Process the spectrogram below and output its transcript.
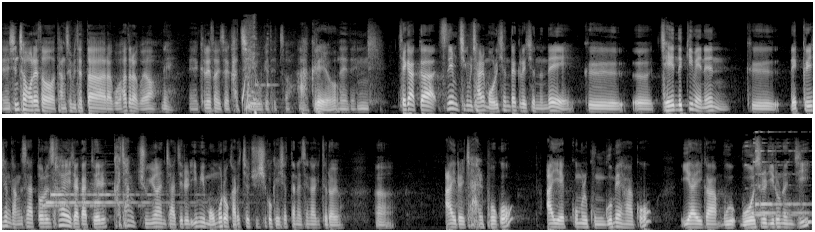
예, 신청을 해서 당첨이 됐다라고 하더라고요. 네. 예, 그래서 이제 같이 오게 됐죠. 아 그래요? 네네. 음, 제가 아까 스님 지금 잘 모르신다 그러셨는데 그제 느낌에는 그 레크레이션 강사 또는 사회자가 될 가장 중요한 자질을 이미 몸으로 가르쳐 주시고 계셨다는 생각이 들어요. 어, 아이를 잘 보고 아이의 꿈을 궁금해하고 이 아이가 무, 무엇을 이루는지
